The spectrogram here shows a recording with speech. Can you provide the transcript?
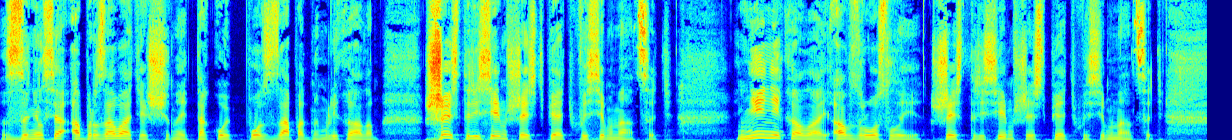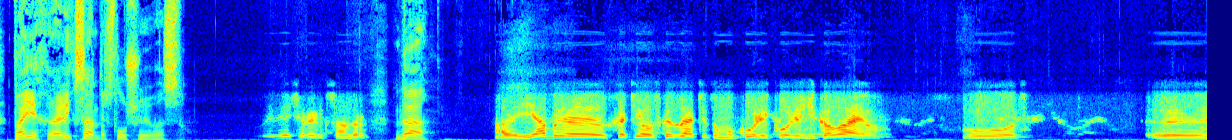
занялся образовательщиной, такой постзападным лекалом. 637-6518. Не Николай, а взрослые. 637-6518. Поехали. Александр, слушаю вас. Добрый вечер, Александр. Да. А я бы хотел сказать этому Коле, Коле Николаю, вот, э,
